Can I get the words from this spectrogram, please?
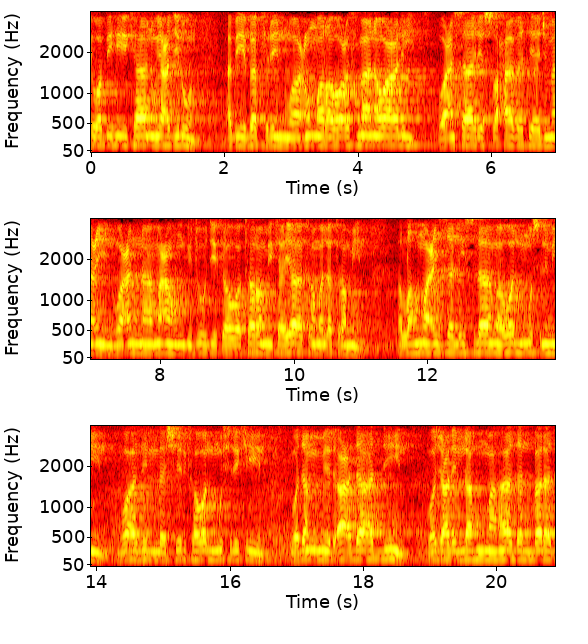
وبه كانوا يعدلون. أبي بكر وعمر وعثمان وعلي وعن سائر الصحابة أجمعين وعنا معهم بجودك وكرمك يا أكرم الأكرمين. اللهم اعز الإسلام والمسلمين وأذل الشرك والمشركين ودمر أعداء الدين واجعل اللهم هذا البلد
